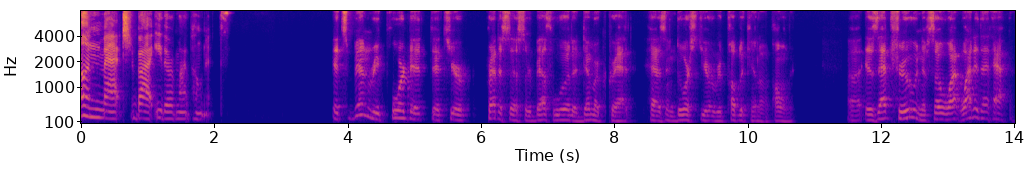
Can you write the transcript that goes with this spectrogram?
unmatched by either of my opponents. It's been reported that your predecessor, Beth Wood, a Democrat, has endorsed your Republican opponent. Uh, is that true? And if so, why, why did that happen?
